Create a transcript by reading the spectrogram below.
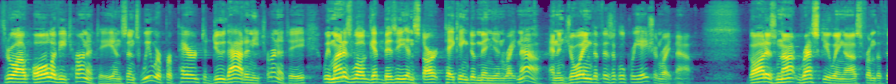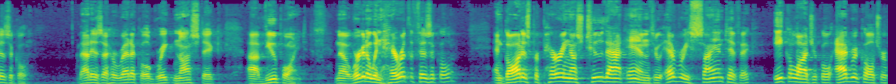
throughout all of eternity. And since we were prepared to do that in eternity, we might as well get busy and start taking dominion right now and enjoying the physical creation right now. God is not rescuing us from the physical. That is a heretical Greek Gnostic uh, viewpoint. Now, we're going to inherit the physical, and God is preparing us to that end through every scientific, ecological, agriculture,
